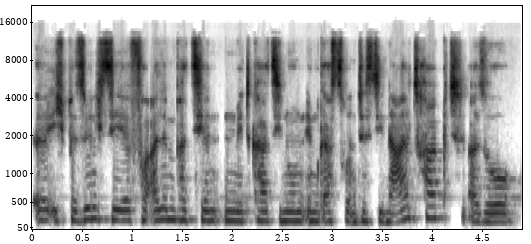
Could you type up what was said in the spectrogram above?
Äh, ich persönlich sehe vor allem Patienten mit Karzinomen im Gastrointestinaltrakt, also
